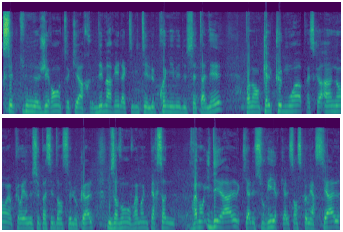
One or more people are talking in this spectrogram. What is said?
C'est une gérante qui a démarré l'activité le 1er mai de cette année pendant quelques mois, presque un an, plus rien ne se passait dans ce local. Nous avons vraiment une personne vraiment idéale, qui a le sourire, qui a le sens commercial,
